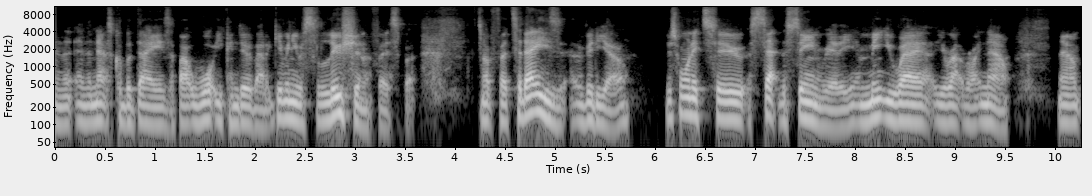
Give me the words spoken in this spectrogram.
in the, in the next couple of days about what you can do about it, giving you a solution for this. But uh, for today's video, just wanted to set the scene really and meet you where you're at right now. Now,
